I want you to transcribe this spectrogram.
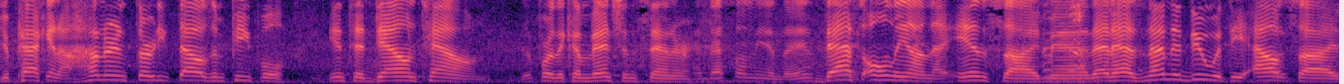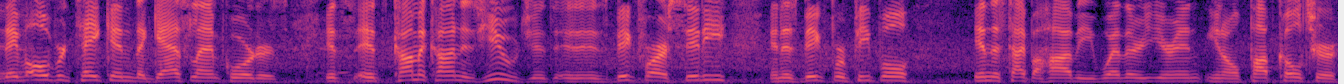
you're packing 130,000 people into downtown for the convention center. And that's only in the inside. That's only on the inside, man. That has nothing to do with the outside. They've overtaken the Gaslamp Quarters. It's it Comic Con is huge. It, it's big for our city and it's big for people in this type of hobby. Whether you're in you know pop culture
